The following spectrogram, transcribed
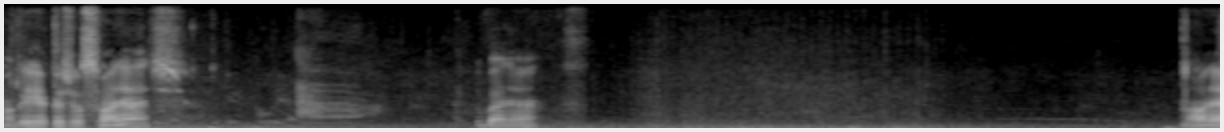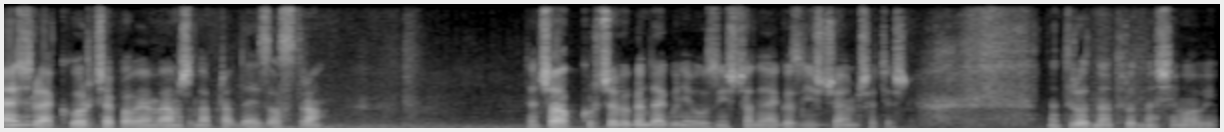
Mogę ich jakoś osłaniać? Chyba nie. No nieźle, kurczę, powiem wam, że naprawdę jest ostro. Ten czołg, kurczę, wygląda jakby nie był zniszczony, ja go zniszczyłem przecież. No trudno, trudno się mówi.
